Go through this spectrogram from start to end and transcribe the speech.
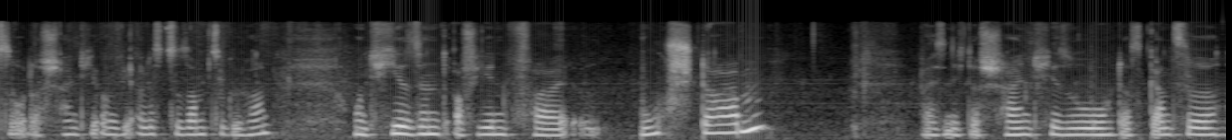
so, das scheint hier irgendwie alles zusammenzugehören. Und hier sind auf jeden Fall Buchstaben. Weiß nicht, das scheint hier so das ganze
